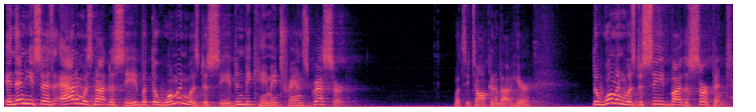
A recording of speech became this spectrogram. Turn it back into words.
And then he says Adam was not deceived, but the woman was deceived and became a transgressor. What's he talking about here? The woman was deceived by the serpent.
